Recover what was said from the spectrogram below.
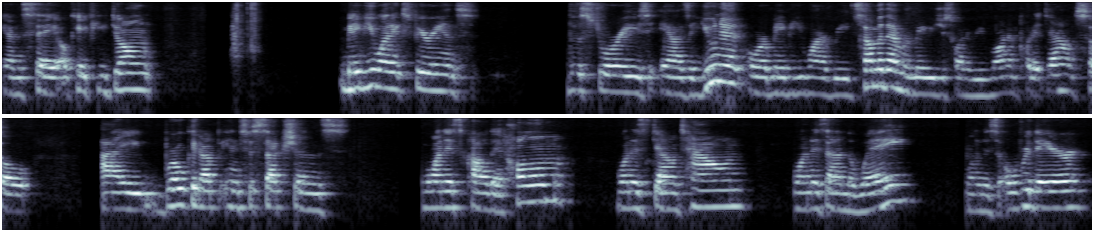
and say, okay, if you don't maybe you want to experience the stories as a unit, or maybe you want to read some of them, or maybe you just want to read one and put it down. So I broke it up into sections. One is called At Home, one is Downtown, one is On the Way, one is Over There,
